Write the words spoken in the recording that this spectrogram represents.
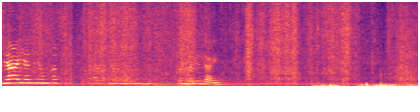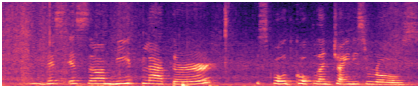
Yeah, yan yung kat... Sandali lang. This is a meat platter. Spode Copeland Chinese Rose.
